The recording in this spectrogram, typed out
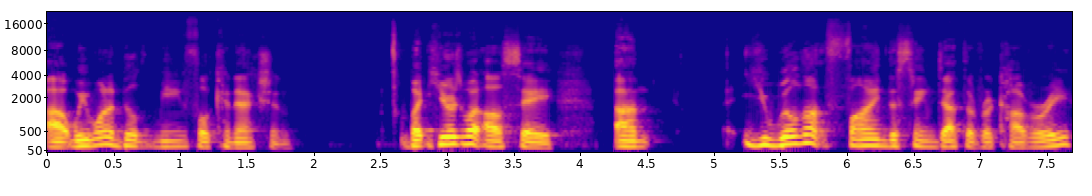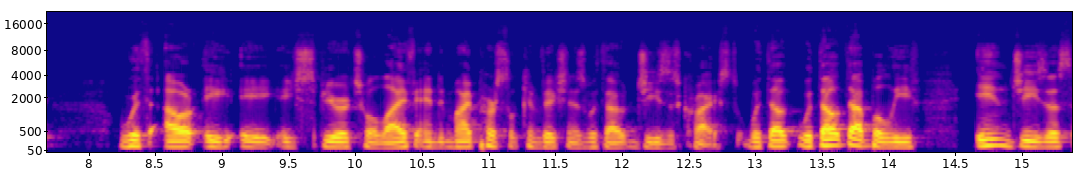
Uh, we want to build meaningful connection. But here's what I'll say um, you will not find the same depth of recovery without a, a, a, spiritual life. And my personal conviction is without jesus christ. Without without that belief in jesus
